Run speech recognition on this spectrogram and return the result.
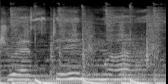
dressed in white.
